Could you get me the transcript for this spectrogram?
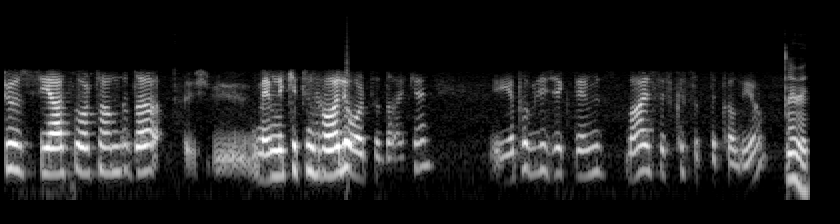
şu siyasi ortamda da memleketin hali ortadayken e, yapabileceklerimiz maalesef kısıtlı kalıyor. Evet.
